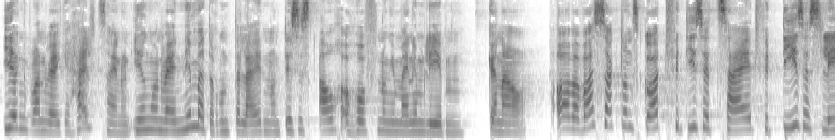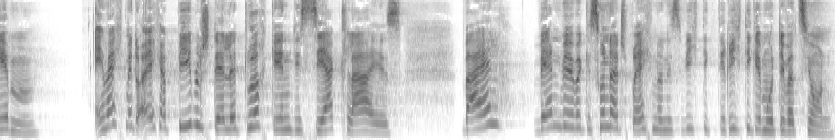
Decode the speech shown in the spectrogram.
irgendwann werde ich geheilt sein und irgendwann werde ich nicht mehr darunter leiden. Und das ist auch eine Hoffnung in meinem Leben. Genau. Aber was sagt uns Gott für diese Zeit, für dieses Leben? Ich möchte mit euch eine Bibelstelle durchgehen, die sehr klar ist. Weil, wenn wir über Gesundheit sprechen, dann ist wichtig die richtige Motivation.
